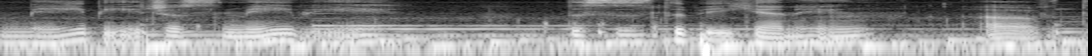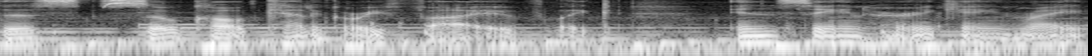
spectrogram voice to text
maybe, just maybe, this is the beginning of this so called category five, like insane hurricane, right?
